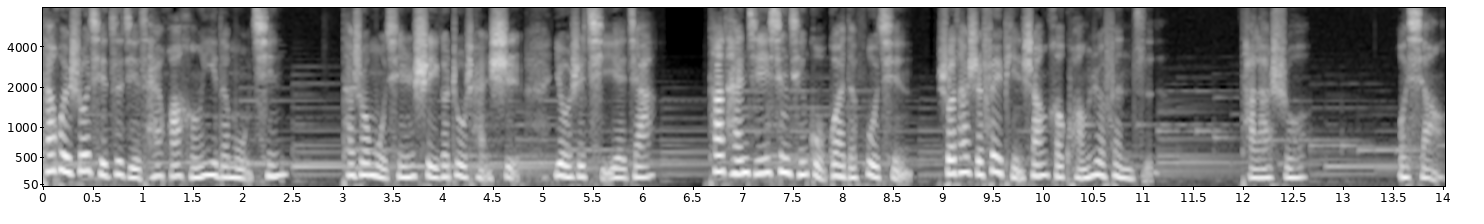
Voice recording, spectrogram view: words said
他会说起自己才华横溢的母亲，他说母亲是一个助产士，又是企业家。他谈及性情古怪的父亲，说他是废品商和狂热分子。塔拉说：“我想，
